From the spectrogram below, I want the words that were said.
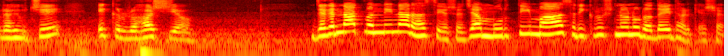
રહ્યું છે. એક રહસ્ય. જગન્નાથ મંદિરના રહસ્ય છે, જ્યાં મૂર્તિમાં શ્રી કૃષ્ણનું હૃદય ધડકે છે.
